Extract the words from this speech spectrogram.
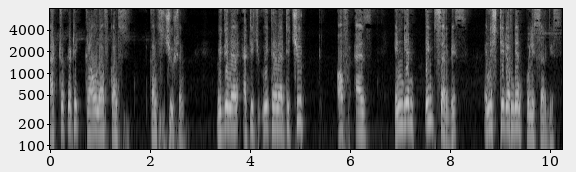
autocratic crown of cons- constitution within an attitude with an attitude of as indian pimp service instead of indian police service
